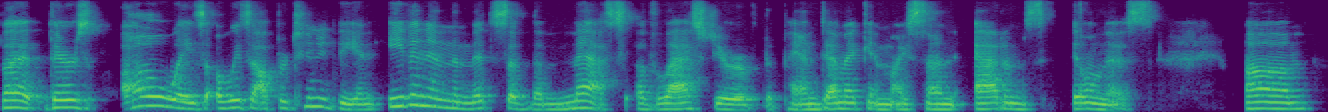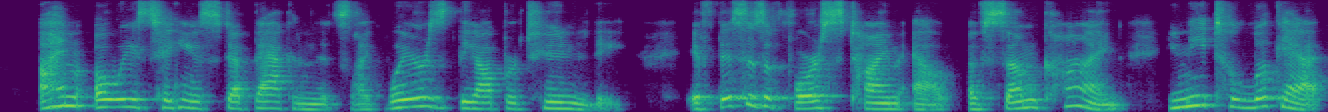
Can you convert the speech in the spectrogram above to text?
But there's always, always opportunity. And even in the midst of the mess of last year of the pandemic and my son Adam's illness, um, I'm always taking a step back and it's like, where's the opportunity? If this is a forced time out of some kind, you need to look at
